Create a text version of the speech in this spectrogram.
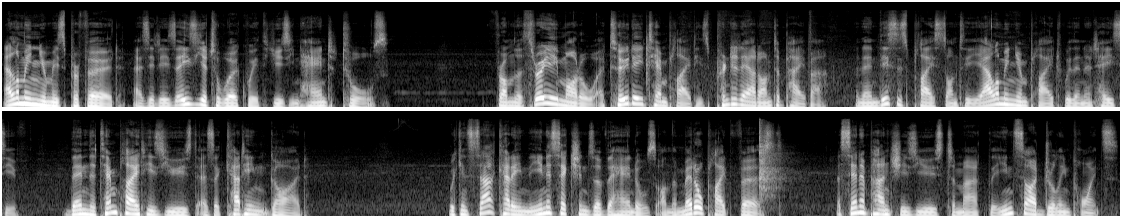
Aluminium is preferred as it is easier to work with using hand tools. From the 3D model, a 2D template is printed out onto paper and then this is placed onto the aluminium plate with an adhesive. Then the template is used as a cutting guide. We can start cutting the intersections of the handles on the metal plate first. A centre punch is used to mark the inside drilling points.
